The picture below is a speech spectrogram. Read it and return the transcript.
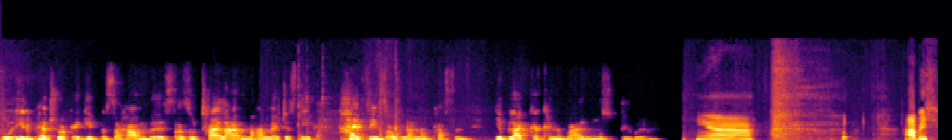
solide Patchwork-Ergebnisse haben willst, also Teile haben haben möchtest, die halbwegs aufeinander passen, dir bleibt gar keine Wahl, du musst bügeln. ja. Habe ich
